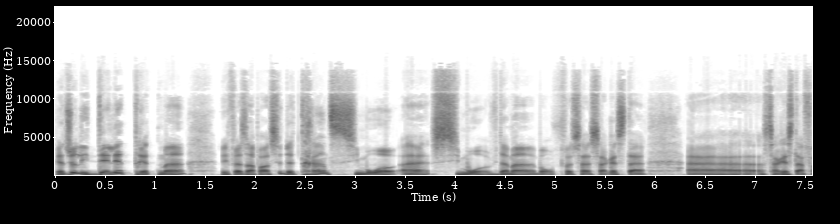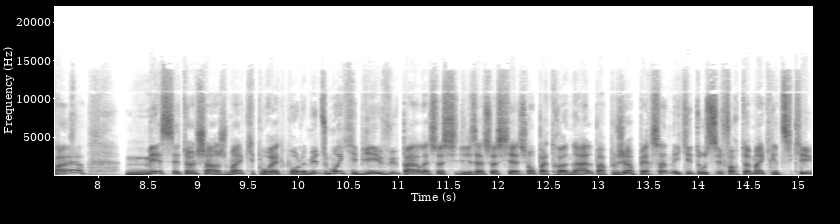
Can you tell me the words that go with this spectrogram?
réduire les délais de traitement, les faisant passer de 36 mois à 6 mois. Évidemment, bon, ça, ça, reste à, à- ça reste à faire, mais c'est un changement qui pourrait être pour le mieux, du moins qui est bien vu par les associations patronales, par plusieurs personnes, mais qui est aussi fortement critiqué.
